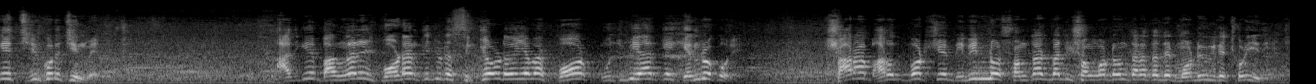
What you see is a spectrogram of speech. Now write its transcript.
কে করে চিনবে? আজকে বাংলাদেশ বর্ডার কিছুটা সিকিউরড হয়ে যাবার পর কুচবিহারকে কেন্দ্র করে সারা ভারতবর্ষে বিভিন্ন সন্ত্রাসবাদী সংগঠন তারা তাদের মডিউলকে ছড়িয়ে দিয়েছে।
